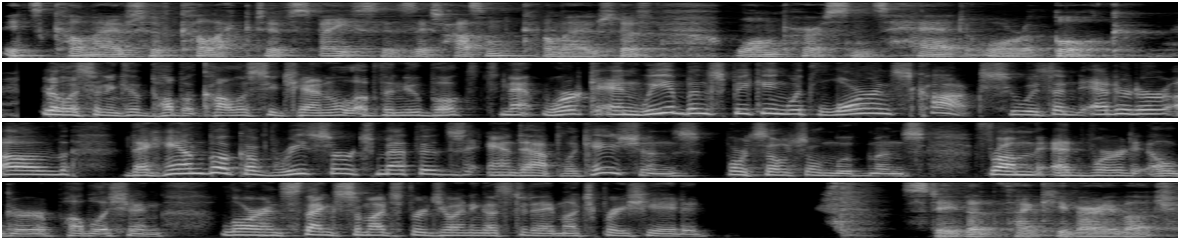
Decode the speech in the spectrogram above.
It's come out of collective spaces, it hasn't come out of one person's head or a book. You're listening to the Public Policy Channel of the New Books Network, and we have been speaking with Laurence Cox, who is an editor of the Handbook of Research Methods and Applications for Social Movements from Edward Elgar Publishing. Laurence, thanks so much for joining us today. Much appreciated. Stephen, thank you very much.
